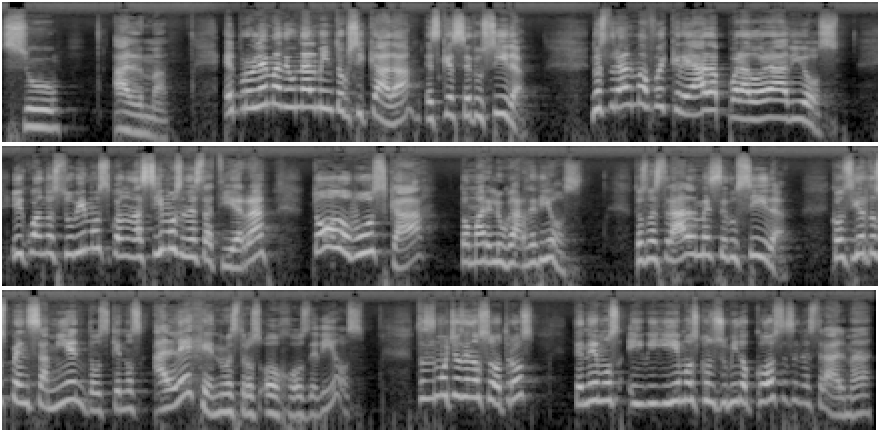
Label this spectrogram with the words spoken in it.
su alma. El problema de un alma intoxicada es que es seducida. Nuestra alma fue creada para adorar a Dios. Y cuando estuvimos, cuando nacimos en esta tierra, todo busca tomar el lugar de Dios. Entonces nuestra alma es seducida con ciertos pensamientos que nos alejen nuestros ojos de Dios. Entonces muchos de nosotros tenemos y, hemos consumido cosas en nuestra alma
